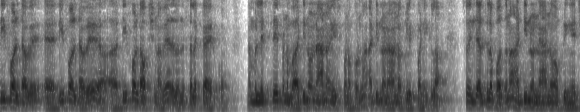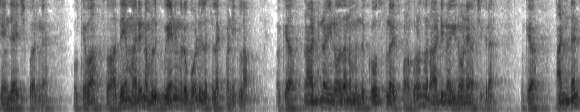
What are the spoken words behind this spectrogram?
டிஃபால்ட்டாகவே டிஃபால்ட்டாகவே டிஃபால்ட் ஆப்ஷனாகவே அதில் வந்து செலக்ட் ஆகிருக்கும் நம்ம லெட்ஸே இப்போ நம்ம அடினோ நானோ யூஸ் பண்ண போனால் அடினோ நானோ கிளிக் பண்ணிக்கலாம். ஸோ இந்த இடத்துல பார்த்தோன்னா அடினோ நானோ அப்படிங்கிற சேஞ்ச் ஆகிடுச்சு பாருங்கள் ஓகேவா ஸோ அதே மாதிரி நம்மளுக்கு வேணுங்கிற போர்டு இதில் செலக்ட் பண்ணிக்கலாம். ஓகே நான் அடினோ இனோ தான் நம்ம இந்த கோர்ஸ் ஃபுல்லாக யூஸ் பண்ண போகிறோம் ஸோ நான் அடினோ இனோனே வச்சுக்கிறேன். Okay and then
